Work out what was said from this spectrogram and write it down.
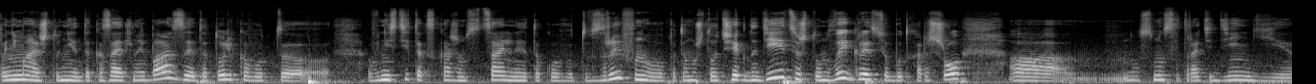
понимаешь, что нет доказательной базы, это только вот внести, так скажем, социальный такой вот взрыв, ну, потому что человек надеется, что он выиграет, все будет хорошо, а, ну, смысл тратить деньги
